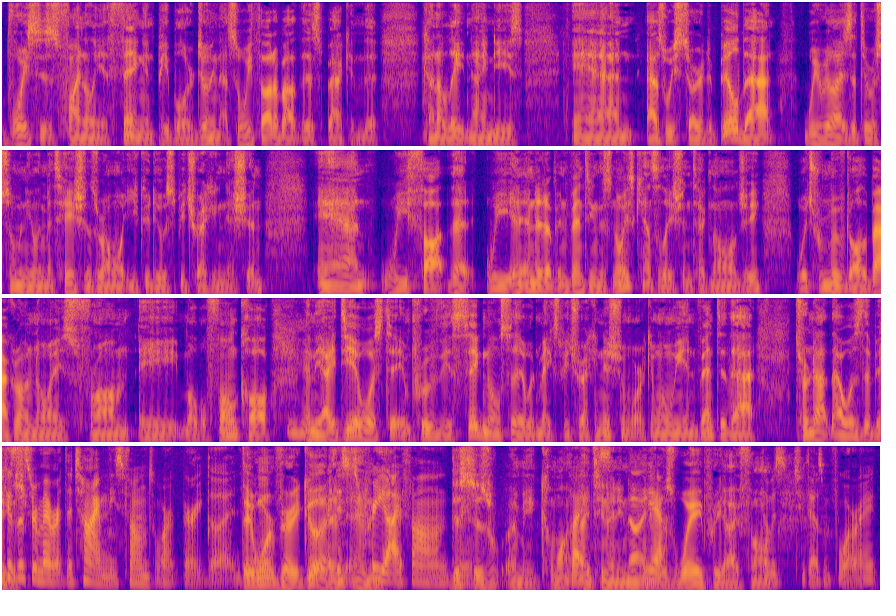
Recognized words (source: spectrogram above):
voice is finally a thing and people are doing that. So we thought about this back in the kind of late 90s. And as we started to build that, we realized that there were so many limitations around what you could do with speech recognition. And we thought that we ended up inventing this noise cancellation technology, which removed all the background noise from a mobile phone call. Mm-hmm. And the idea was to improve the signal so that it would make speech recognition work. And when we invented that, turned out that was the biggest. Because let's remember at the time, these phones weren't very good. They weren't very good. Right, this and, is pre iPhone. This is, I mean, come on, 1999. Yeah. It was way pre iPhone. It was 2004, right?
